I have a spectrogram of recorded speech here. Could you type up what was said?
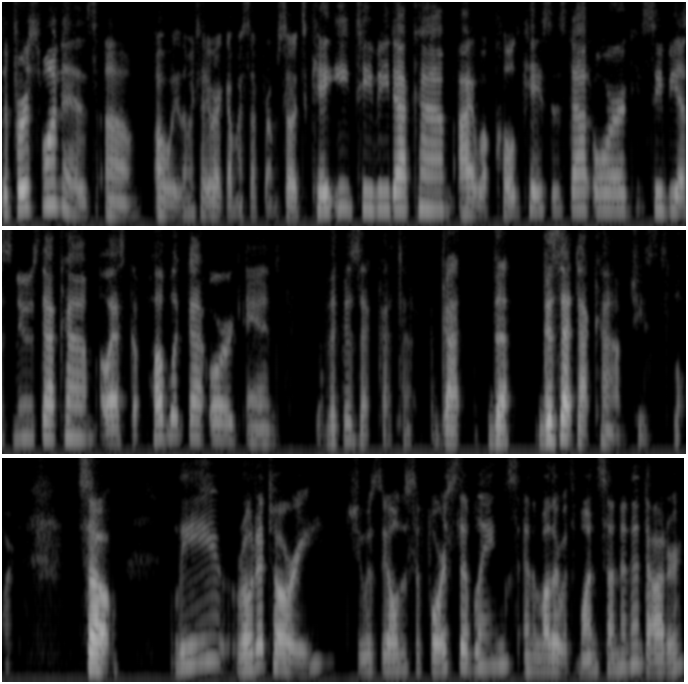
The first one is um oh wait, let me tell you where I got my stuff from. So it's ketv.com, iowacoldcases.org, cbsnews.com, alaskapublic.org, and the gazette got the gazette.com. Jesus Lord. So Lee Rotatori, she was the oldest of four siblings and the mother with one son and a daughter.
